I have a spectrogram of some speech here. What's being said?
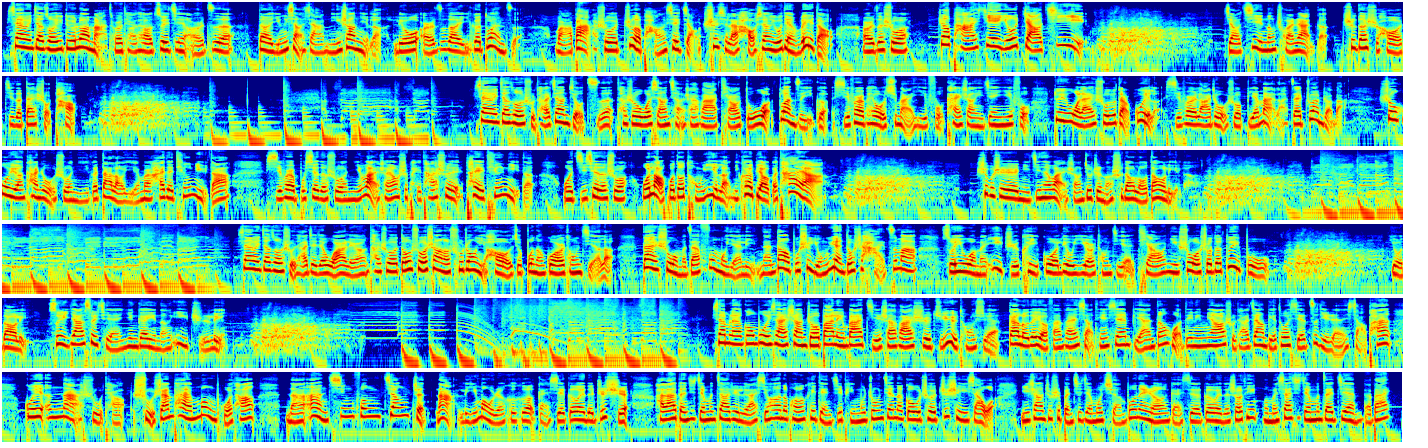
下一位叫做一堆乱码，他说条条最近儿子。的影响下迷上你了，留儿子的一个段子。娃爸说：“这螃蟹脚吃起来好像有点味道。”儿子说：“这螃蟹有脚气，脚气能传染的，吃的时候记得戴手套。”下一位叫做薯条酱酒词，他说：“我想抢沙发，条堵我段子一个。媳妇儿陪我去买衣服，看上一件衣服，对于我来说有点贵了。媳妇儿拉着我说：别买了，再转转吧。售货员看着我说：你一个大老爷们儿还得听女的？媳妇儿不屑地说：你晚上要是陪她睡，她也听你的。我急切地说：我老婆都同意了，你快表个态啊！是不是你今天晚上就只能睡到楼道里了？”下一位叫做薯条姐姐五二零，她说：“都说上了初中以后就不能过儿童节了，但是我们在父母眼里，难道不是永远都是孩子吗？所以我们一直可以过六一儿童节。”条，你说我说的对不？有道理，所以压岁钱应该也能一直领。下面来公布一下上周八零八级沙发是菊雨同学，盖楼的有凡凡、小天仙、彼岸灯火、地灵喵、薯条酱、别拖鞋、自己人、小潘、归恩娜、薯条、蜀山派、孟婆汤、南岸清风、江枕娜、李某人，呵呵，感谢各位的支持。好啦，本期节目就到这里啦，喜欢我的朋友可以点击屏幕中间的购物车支持一下我。以上就是本期节目全部内容，感谢各位的收听，我们下期节目再见，拜拜。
